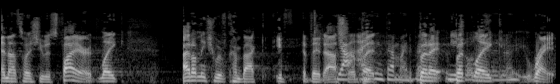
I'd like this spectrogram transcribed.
and that's why she was fired. Like, I don't think she would have come back if, if they'd asked Yeah, her. I But think that might have but been I, a mutual but like decision. right.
